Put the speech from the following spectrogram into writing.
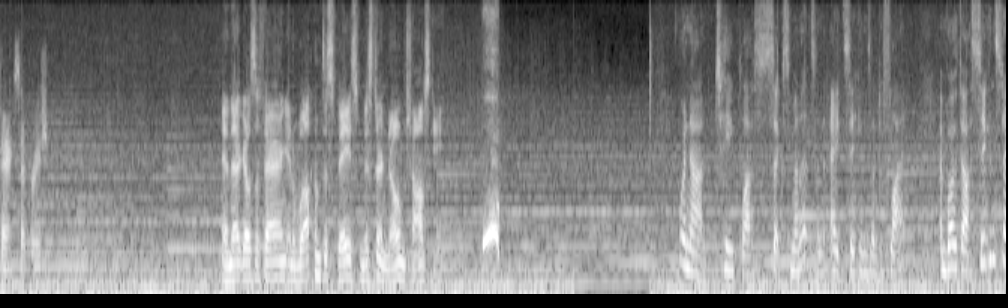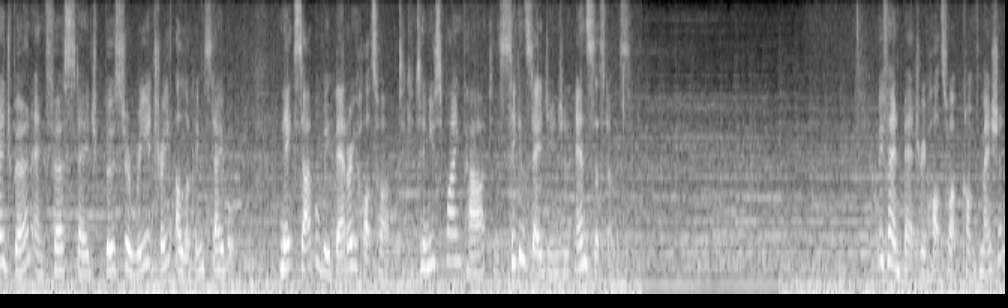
Fairing separation. And there goes the fairing, and welcome to space, Mr. Gnome Chompski. We're now T plus 6 minutes and 8 seconds into flight, and both our second stage burn and first stage booster re-entry are looking stable. Next up will be battery hot swap to continue supplying power to the second stage engine and systems. We've had battery hot swap confirmation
